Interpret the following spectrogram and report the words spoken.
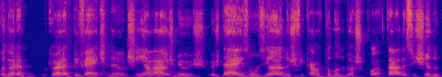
quando eu era, que eu era pivete, né? Eu tinha lá os meus, meus 10, 11 anos, ficava tomando meu chocolatado, assistindo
